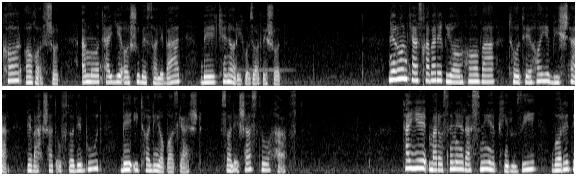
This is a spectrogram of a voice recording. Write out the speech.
کار آغاز شد اما طی آشوب سال بعد به کناری گذارده شد. نرون که از خبر قیامها و توته های بیشتر به وحشت افتاده بود به ایتالیا بازگشت. سال شست و هفت. طی مراسم رسمی پیروزی وارد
